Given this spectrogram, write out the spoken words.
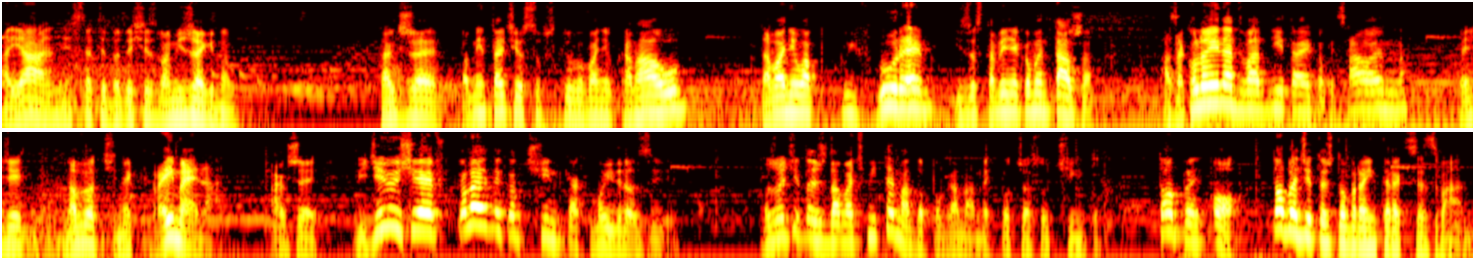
A ja niestety będę się z wami żegnał. Także pamiętajcie o subskrybowaniu kanału, dawaniu łapki w górę i zostawieniu komentarza. A za kolejne dwa dni, tak jak obiecałem, będzie nowy odcinek Raymana. Także widzimy się w kolejnych odcinkach, moi drodzy. Możecie też dawać mi temat do pogadanek podczas odcinków. To be- o, to będzie też dobra interakcja z wami.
